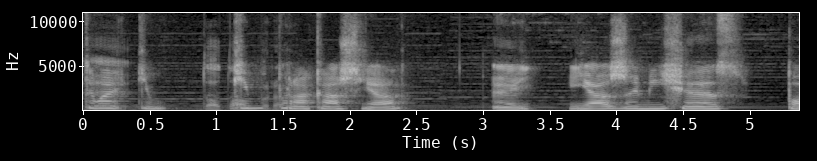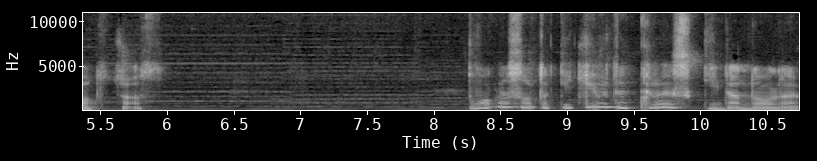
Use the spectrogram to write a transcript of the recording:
ty Y, lekkim No Kim dobra. Prakashian Ej, jarzy mi się z- podczas. Tu w ogóle są takie dziwne kreski na dole.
